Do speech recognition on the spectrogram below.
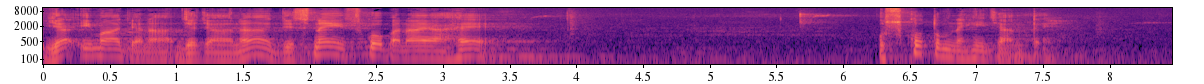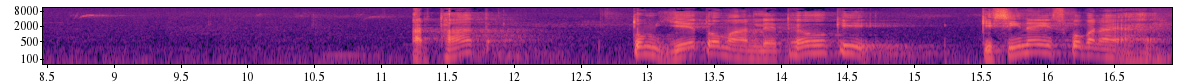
यह इमा जना जजाना, जिसने इसको बनाया है, उसको तुम नहीं जानते। अर्थात तुम ये तो मान लेते हो कि किसी ने इसको बनाया है,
